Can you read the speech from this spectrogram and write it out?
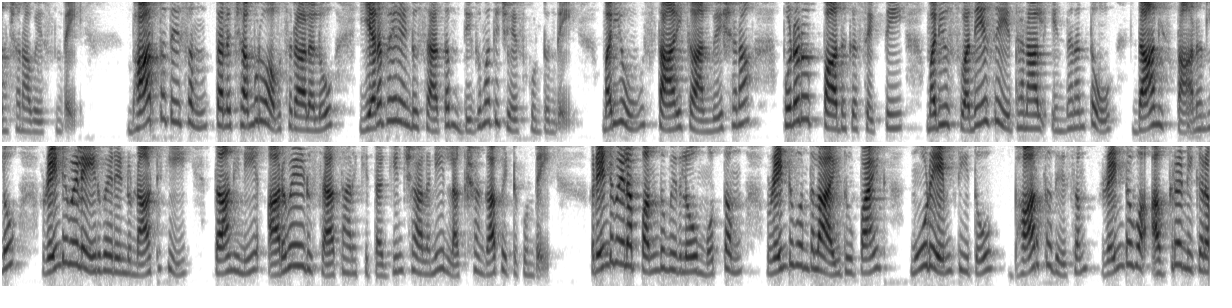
అంచనా వేసింది. భారతదేశం తన చమురు అవసరాలలో ఎనభై రెండు శాతం దిగుమతి చేసుకుంటుంది. మరియు స్థానిక అన్వేషణ పునరుత్పాదక శక్తి మరియు స్వదేశీ ఇథనాల్ ఇంధనంతో దాని స్థానంలో రెండు వేల ఇరవై రెండు నాటికి దానిని అరవై ఏడు శాతానికి తగ్గించాలని లక్ష్యంగా పెట్టుకుంది. రెండు వేల పంతొమ్మిదిలో మొత్తం రెండు వందల ఐదు పాయింట్ మూడు ఎంటీతో భారతదేశం రెండవ అగ్రనికర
